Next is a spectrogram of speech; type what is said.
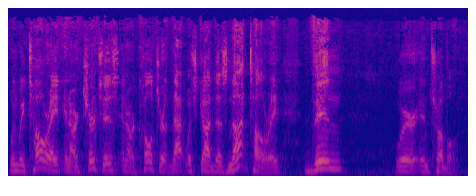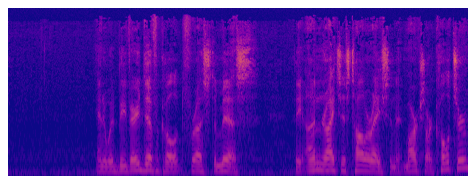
when we tolerate in our churches, in our culture, that which God does not tolerate, then we're in trouble. And it would be very difficult for us to miss the unrighteous toleration that marks our culture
